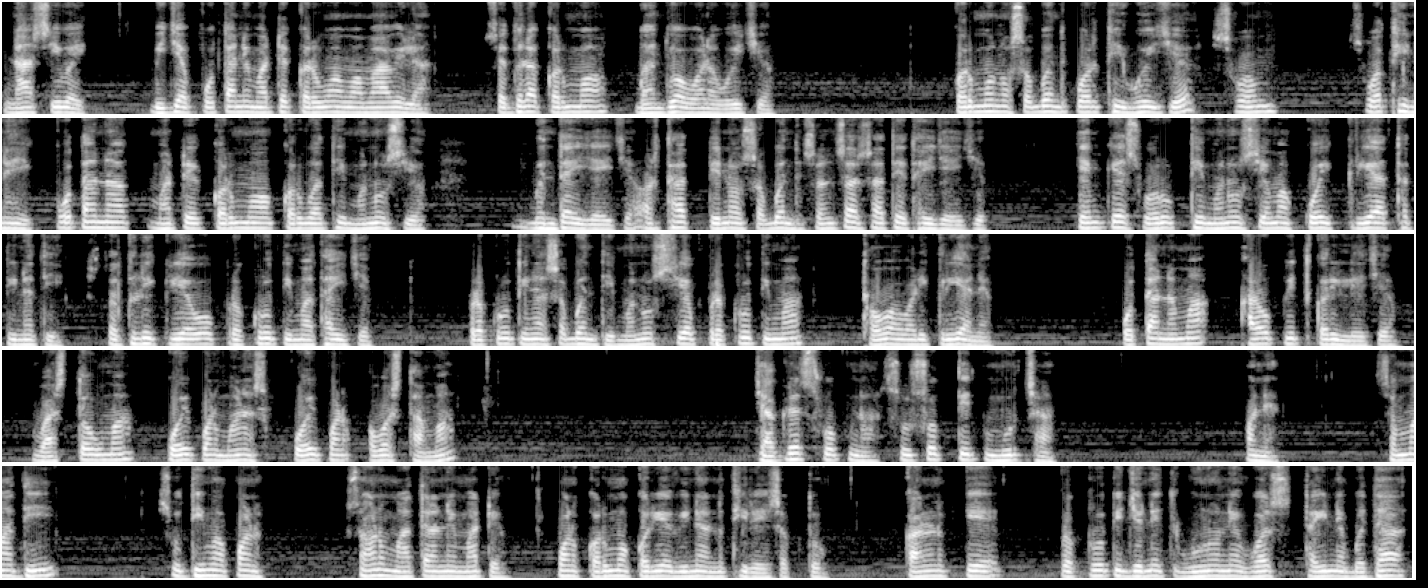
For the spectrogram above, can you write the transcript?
ના સિવાય, બીજા પોતાને માટે કરવામાં આવેલા સધરા કર્મ બાંધવાવાળા હોય છે. કર્મનો સંબંધ પરથી હોય છે, સ્વમ, સ્વથી નહીં, પોતાના માટે કર્મ કરવાથી મનુષ્ય બંધાઈ જાય છે, અર્થાત તેનો સંબંધ સંસાર સાથે થઈ જાય છે. કેમ કે સ્વરૂપથી મનુષ્યમાં કોઈ ક્રિયા થતી નથી, સઘળી ક્રિયાઓ પ્રકૃતિમાં થાય છે. પ્રકૃતિના સંબંધથી મનુષ્ય પ્રકૃતિમાં થવાવાળી ક્રિયાને પોતાનામાં આરોપિત કરી લે છે. વાસ્તવમાં કોઈ પણ માણસ કોઈ પણ અવસ્થામાં જાગ્રત સ્વપ્ન, સુશોભિત મૂર્છા અને સમાધિ સુધીમાં પણ ક્ષણ માત્રાને માટે પણ કર્મ કર્યા વિના નથી રહી શકતો. કારણ કે પ્રકૃતિજનિત ગુણોને વશ થઈને બધા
